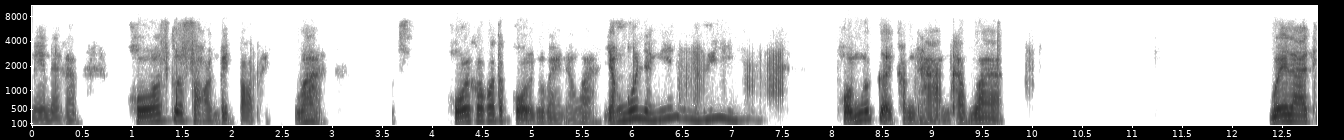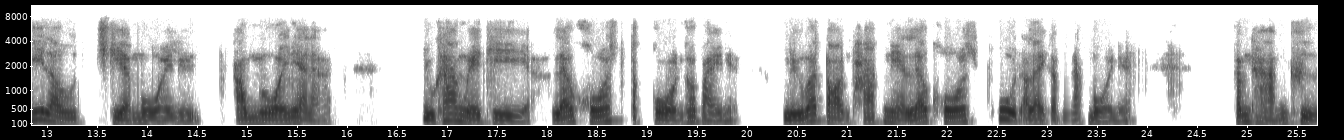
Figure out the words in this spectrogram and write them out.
เนี่ยนะครับโค้ชก็สอนไปตอบว่าโค้ชเขาก็ตะโกนเข้าไปนะว่า อย่างงู้นอย่างนี้นี้ผมก็เกิดคำถามครับว่า เวลาที่เราเชียร์มวยหรือ เอามวยเนี่ยนะอยู่ข้างเวทีแล้วโค้ชตะโกนเข้าไปเนี่ย หรือว่าตอนพักเนี่ย แล้วโค้ช พูดอะไรกับนักมวยเนี่ยคำถามคือ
